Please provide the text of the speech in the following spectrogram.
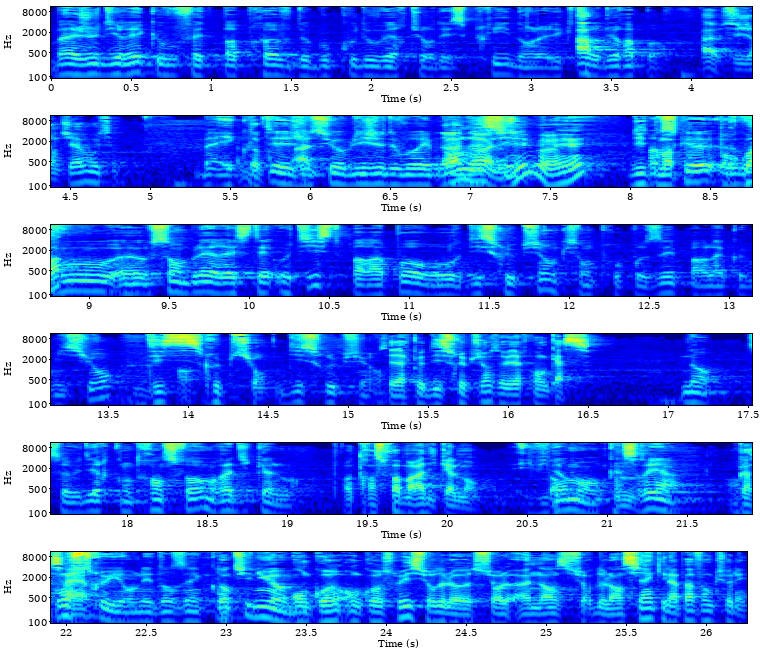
Ben, je dirais que vous ne faites pas preuve de beaucoup d'ouverture d'esprit dans la lecture ah. du rapport. Ah, c'est gentil à vous, ça. Bah, écoutez, je ah. suis obligé de vous répondre. Non, non, allez-y, oui. Dites-moi Parce que pourquoi vous euh, semblez rester autiste par rapport aux disruptions qui sont proposées par la Commission. Disruption. disruption. C'est-à-dire que disruption, ça veut dire qu'on casse. Non, ça veut dire qu'on transforme radicalement. On transforme radicalement. Évidemment, on casse hmm. rien. On, construit, on est dans un continuum. on, construit sur de, sur, un, sur de l'ancien qui n'a pas fonctionné.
